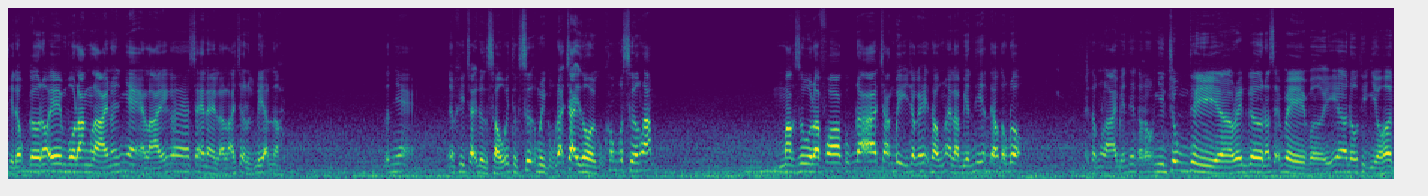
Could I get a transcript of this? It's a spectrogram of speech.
thì động cơ nó êm vô lăng lái, nó nhẹ lái, cái xe này là lái trợ lực điện rồi. Rất nhẹ nhưng khi chạy đường xấu thì thực sự mình cũng đã chạy rồi, cũng không có sướng lắm. Mặc dù là Ford cũng đã trang bị cho cái hệ thống này là biến thiên theo tốc độ. Hệ thống lái biến thiên theo tốc độ. Nhìn chung thì ờ, Ranger nó sẽ về với ờ, đô thị nhiều hơn.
